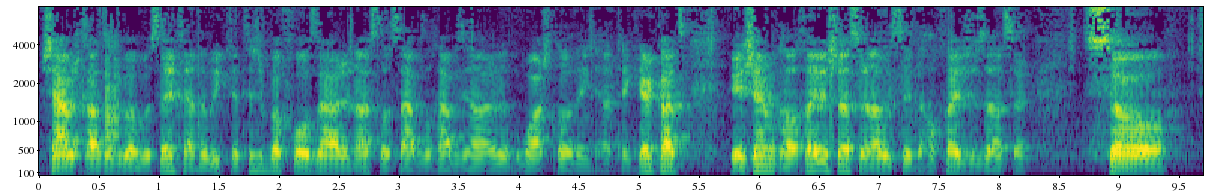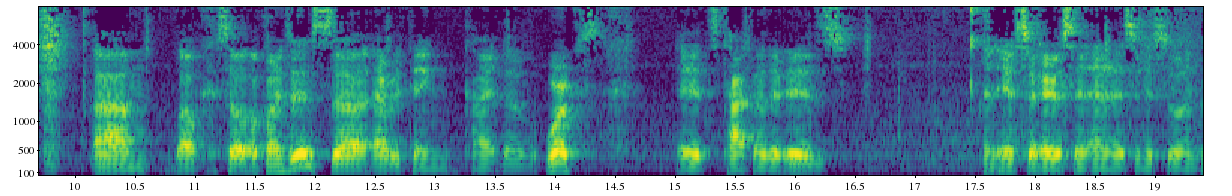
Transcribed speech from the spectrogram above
Shabbos Chal Tisha B'Secha, and the week that Tisha Falls out, and Asla Shabbos L'Chabbos, in order to wash clothing and take haircuts. Yeshem Kal Chodesh Aser, and others say the whole Chodesh is Aser. So, um, well, so according to this, uh, everything kind of works it's taka. There is an Isser Erison and an Isser Nisun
